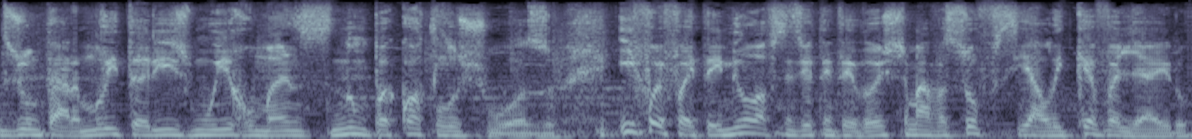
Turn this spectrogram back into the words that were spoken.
de juntar militarismo e romance num pacote luxuoso. E foi feito em 1982, chamava-se Oficial e Cavalheiro.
